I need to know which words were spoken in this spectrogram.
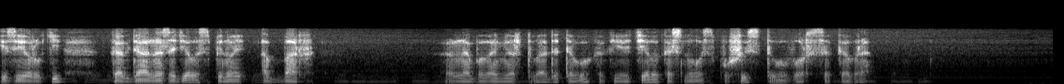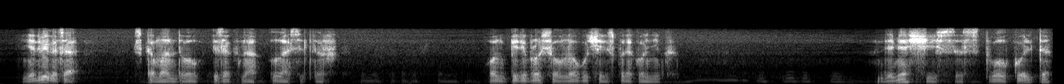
из ее руки, когда она задела спиной об бар. Она была мертва до того, как ее тело коснулось пушистого ворса ковра. «Не двигаться!» — скомандовал из окна Ласситер. Он перебросил ногу через подоконник. Дымящийся ствол кольта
